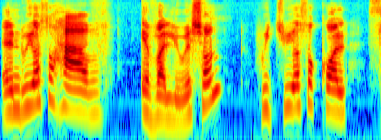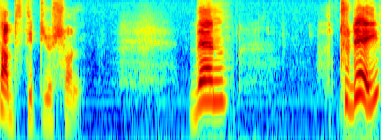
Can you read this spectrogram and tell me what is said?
And we also have evaluation, which we also call substitution. Then today,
